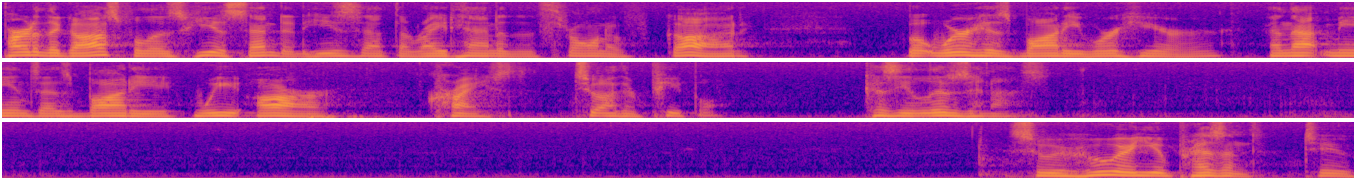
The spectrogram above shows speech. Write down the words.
part of the gospel is he ascended. He's at the right hand of the throne of God, but we're his body, we're here. And that means, as body, we are Christ to other people because he lives in us. So, who are you present to?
